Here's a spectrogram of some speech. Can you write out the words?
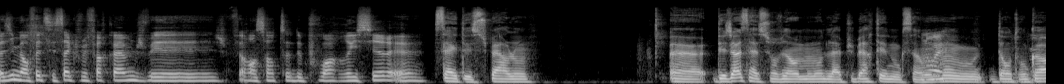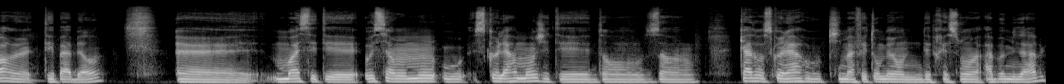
vas-y, mais en fait, c'est ça que je vais faire quand même. Je vais, je vais faire en sorte de pouvoir réussir. Et... Ça a été super long. Euh, déjà, ça survient au moment de la puberté, donc c'est un Ouais. moment où dans ton corps, euh, t'es pas bien. Euh, moi, c'était aussi un moment où scolairement, j'étais dans un cadre scolaire où, qui m'a fait tomber en une dépression abominable.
